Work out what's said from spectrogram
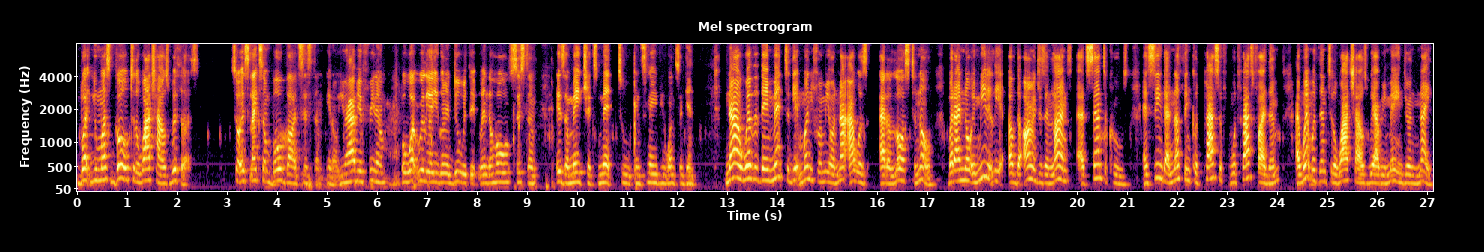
But you must go to the watch house with us. So it's like some Bogart system. You know, you have your freedom, but what really are you going to do with it when the whole system is a matrix meant to enslave you once again? Now, whether they meant to get money from me or not, I was at a loss to know. But I know immediately of the oranges and limes at Santa Cruz, and seeing that nothing could pacify would pacify them, I went with them to the watch house where I remained during the night.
